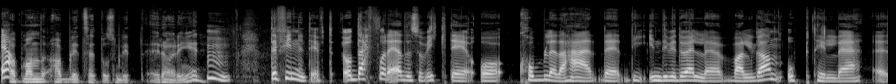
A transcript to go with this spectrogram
Ja. At man har blitt sett på som litt raringer. Mm, definitivt. Og derfor er det så viktig å koble det her, det, de individuelle valgene, opp til det eh,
